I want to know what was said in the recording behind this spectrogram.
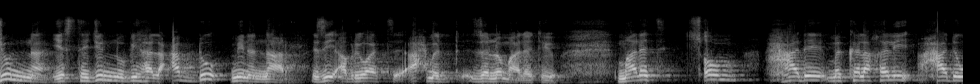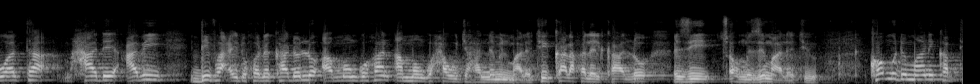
ጁነ የስተጅኑ ቢሃ ልዓብዱ ሚነ ናር እዚ ኣብ ሪዋያት ኣሕመድ ዘሎ ማለት እዩ ማለት ጾም ሓደ መከላኸሊ ሓደ ዋልታ ሓደ ዓብይ ዲፋዕ እዩ ዝኾነካ ደሎ ኣብ መንጎኻን ኣብ መንጎ ሓዊ ጀሃነምን ማለት እዩ ይከላኸለልካ ኣሎ እዚ ጾም እዚ ማለት እዩ ከምኡ ድማ ካብቲ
